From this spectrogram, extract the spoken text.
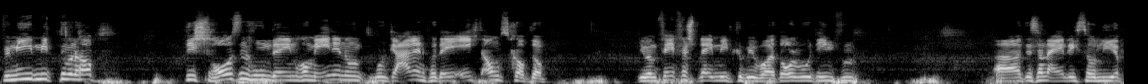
für mich mitgenommen habe, die Straßenhunde in Rumänien und Bulgarien, vor denen ich echt Angst gehabt habe. Ich habe Pfefferspray mitgehabt, ich war Tollwut impfen. Äh, die sind eigentlich so lieb.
